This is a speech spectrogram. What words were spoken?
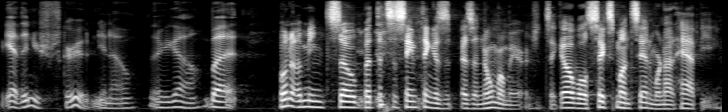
Yeah, then you're screwed. You know, there you go. But Well, no, I mean, so but that's the same thing as as a normal marriage. It's like, oh well, six months in we're not happy.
